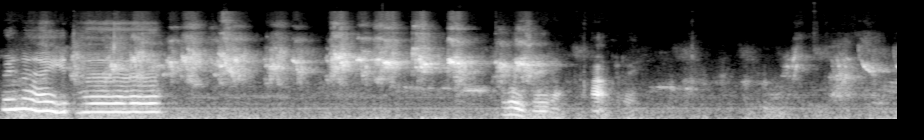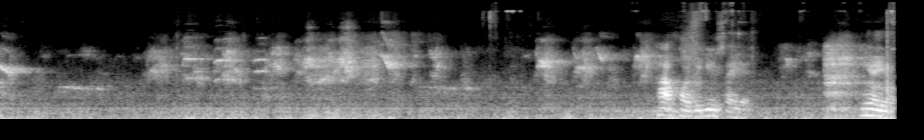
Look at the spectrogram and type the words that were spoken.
ไปเลยเธอช่ใส่หรอพระอะไร ผ้าคอยไปยืดใส่เนี่ยอยู่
